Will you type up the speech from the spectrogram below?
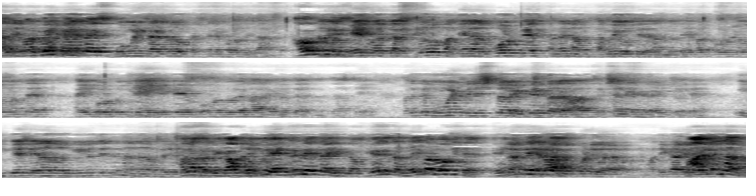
ಅಲ್ಲಿ permanent employees- ಮೂವ್ಮೆಂಟ್ ಆಡೋ ಪ್ರಶ್ನೆ ಬರೋದಿಲ್ಲ ವರ್ಕರ್ಸ್ ಮತ್ತೆ ಏನಾದ್ರು ಕೋರ್ಟ್ ಕೇಸ್ ಅಂದ್ರೆ ನಾವು ತಮಗೆ ಗೊತ್ತಿದೆ. ನಮ್ದು ಲೇಬರ್ ಕೋರ್ಟ್ ಮತ್ತೆ ಹೈಕೋರ್ಟ್ ಕೆ ಹೋಗೋದು ಎಲ್ಲ ಇರುತ್ತೆ ಜಾಸ್ತಿ. ಅದಕ್ಕೆ ಮೂವ್ಮೆಂಟ್ ರಿಜಿಸ್ಟರ್ ಇಟ್ಟಿರ್ತಾರೆ ಆ ಸೆಕ್ಷನ್ ಇಟ್ಟಿದೆ ಇನ್ ಕೇಸ್ ಏನಾದ್ರು ನೀಡುತ್ತಿದ್ರೆ ನನ್ನ ಅಲ್ಲ ಸರ್ ಈಗ ಒಂದು ಎಂಟ್ರಿನೇ ಇಲ್ಲ ಈಗ ನಾವು ಕೇಳಿದ ಲೈವಲ್ಲಿ ಹೋಗಿದೆ ಎಂಟ್ರಿನೇ ಇಲ್ಲ ಅಧಿಕಾರಿ ಮಾಡಿಲ್ಲ ಅಲ್ಲ.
